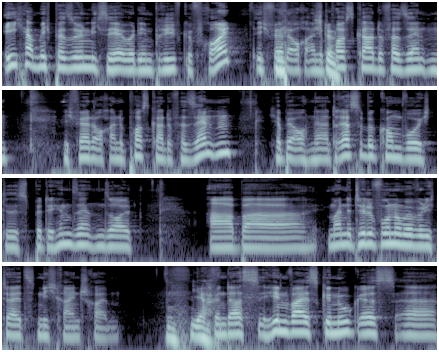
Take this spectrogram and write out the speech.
ich habe mich persönlich sehr über den Brief gefreut. Ich werde auch eine. Postkarte versenden. Ich werde auch eine Postkarte versenden. Ich habe ja auch eine Adresse bekommen, wo ich das bitte hinsenden soll. Aber meine Telefonnummer würde ich da jetzt nicht reinschreiben. ja. Wenn das Hinweis genug ist, äh,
